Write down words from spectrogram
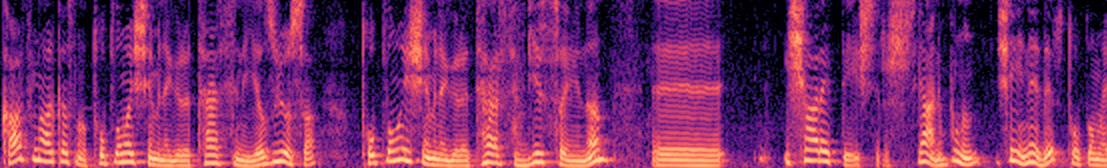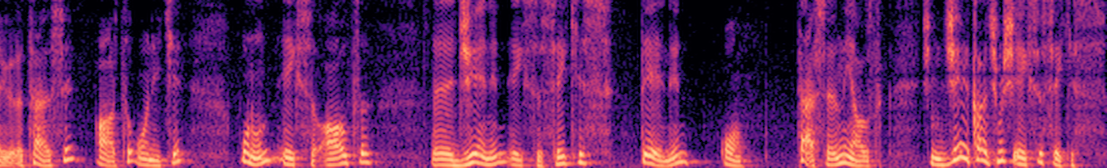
kartın arkasına toplama işlemine göre tersini yazıyorsa toplama işlemine göre tersi bir sayının e, işaret değiştirir. Yani bunun şeyi nedir? Toplamaya göre tersi artı 12. Bunun eksi 6. E, C'nin eksi 8. D'nin 10. Terslerini yazdık. Şimdi C kaçmış? Eksi 8.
